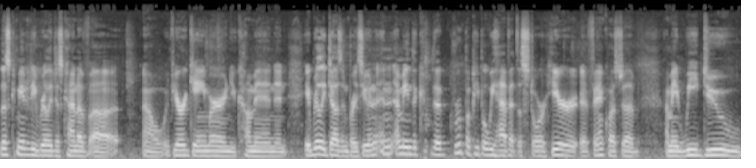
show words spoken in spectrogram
this community really just kind of. Uh, Oh, if you're a gamer and you come in and it really does embrace you, and, and I mean the the group of people we have at the store here at FanQuest, uh, I mean we do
